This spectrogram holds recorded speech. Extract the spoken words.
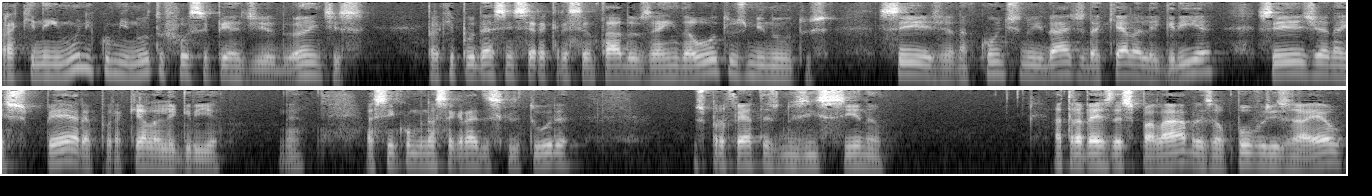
para que nem um único minuto fosse perdido. Antes, para que pudessem ser acrescentados ainda outros minutos, seja na continuidade daquela alegria, seja na espera por aquela alegria. Né? Assim como na Sagrada Escritura, os profetas nos ensinam, através das palavras ao povo de Israel,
